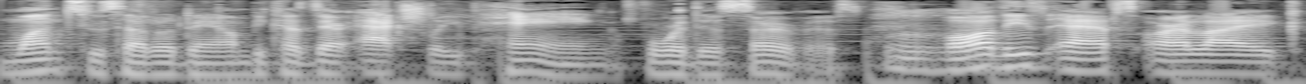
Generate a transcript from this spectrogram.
want to settle down because they're actually paying for this service. Mm-hmm. All these apps are like,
